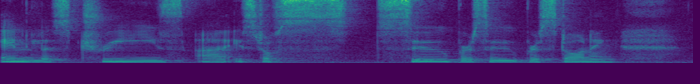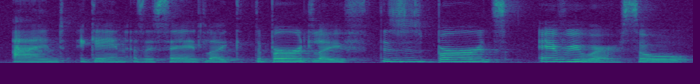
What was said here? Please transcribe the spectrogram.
endless trees and it's just super, super stunning. And again, as I said, like the bird life, this is birds everywhere. So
